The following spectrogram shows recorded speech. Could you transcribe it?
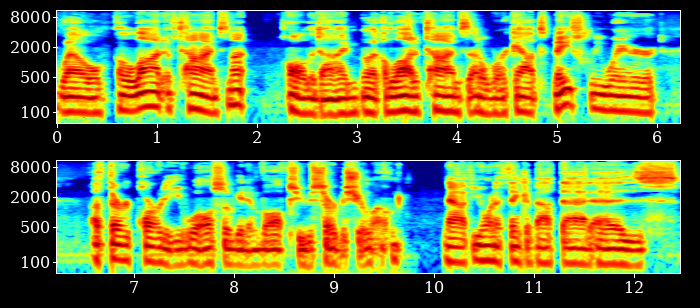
well a lot of times not all the time but a lot of times that'll work out basically where a third party will also get involved to service your loan now if you want to think about that as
